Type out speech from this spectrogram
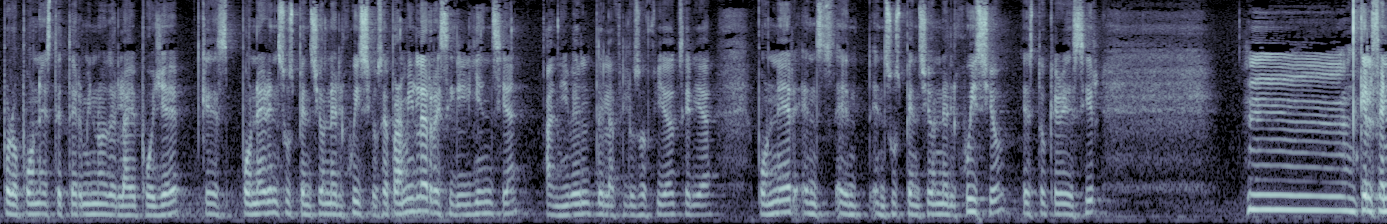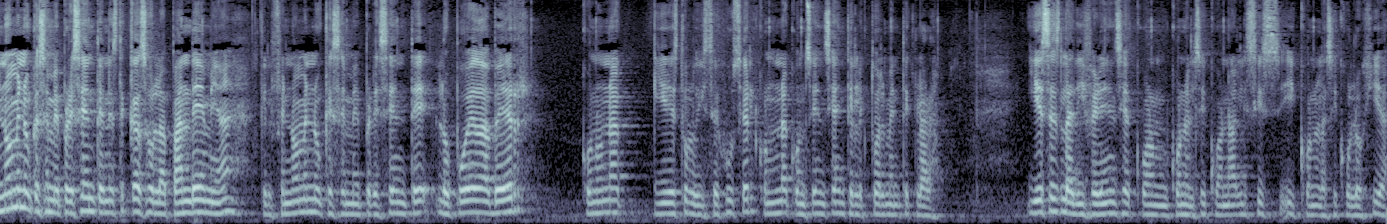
propone este término de la epoye, que es poner en suspensión el juicio. O sea, para mí la resiliencia a nivel de la filosofía sería poner en, en- en suspensión el juicio. Esto quiere decir mm, que el fenómeno que se me presente, en este caso la pandemia, que el fenómeno que se me presente lo pueda ver con una, y esto lo dice Husserl, con una conciencia intelectualmente clara. Y esa es la diferencia con, con el psicoanálisis y con la psicología.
